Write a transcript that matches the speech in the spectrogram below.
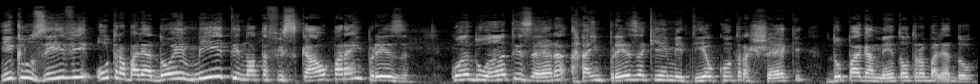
Inclusive, o trabalhador emite nota fiscal para a empresa, quando antes era a empresa que emitia o contra-cheque do pagamento ao trabalhador.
